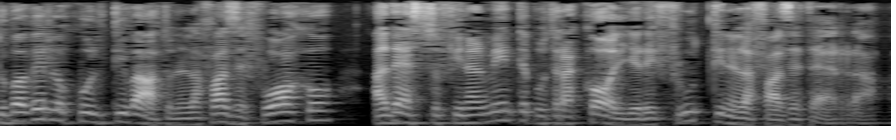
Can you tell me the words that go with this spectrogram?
dopo averlo coltivato nella fase fuoco, adesso finalmente potrà cogliere i frutti nella fase terra.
